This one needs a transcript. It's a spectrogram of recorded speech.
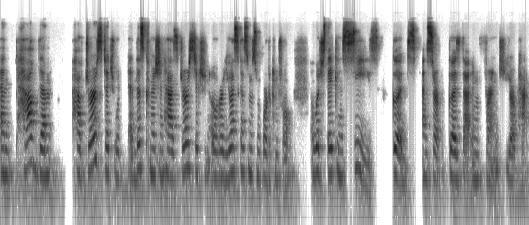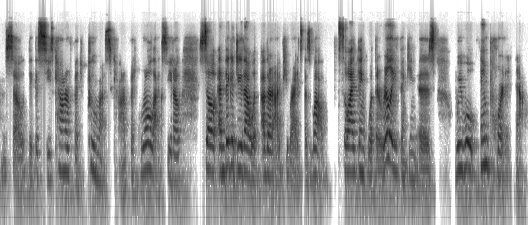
and have them have jurisdiction and this commission has jurisdiction over us customs and border control in which they can seize goods and certain goods that infringe your patent. So they could seize counterfeit Pumas, counterfeit Rolex, you know. So and they could do that with other IP rights as well. So I think what they're really thinking is we will import it now.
